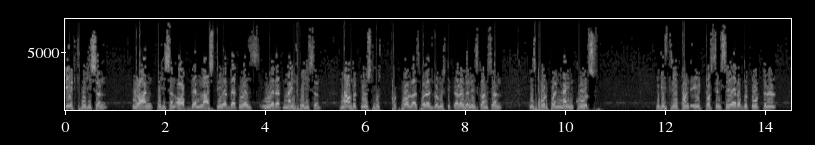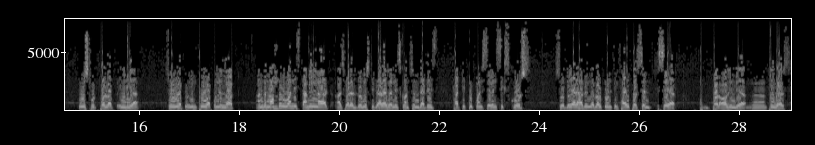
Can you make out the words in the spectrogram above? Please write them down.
8th position one position up than last year that was we were at ninth position. Now the tourist footfall as far as domestic arrival is concerned is 4.9 crores. It is 3.8 percent share of the total tourist footfall of India. So we have to improve upon a lot. And the number one is Tamil Nadu as far as domestic arrival is concerned that is 32.76 crores. So they are having about 25 percent share for all India uh, figures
